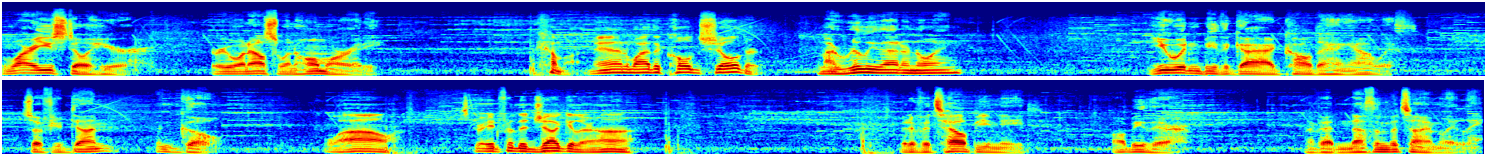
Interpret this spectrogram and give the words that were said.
Why are you still here? Everyone else went home already. Come on, man, why the cold shoulder? Am I really that annoying? You wouldn't be the guy I'd call to hang out with. So if you're done, then go. Wow. Straight for the jugular, huh? But if it's help you need, I'll be there. I've had nothing but time lately.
